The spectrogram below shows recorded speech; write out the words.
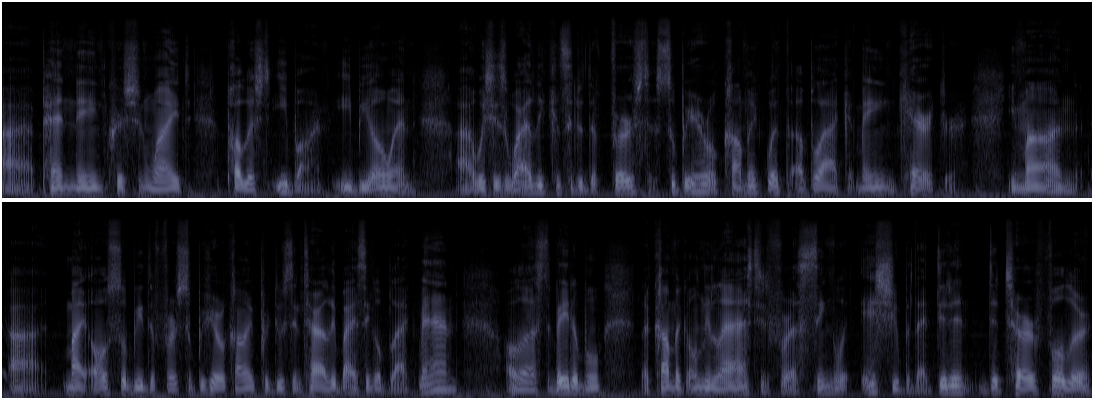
uh, pen name Christian White, published Ebon, E B O N, uh, which is widely considered the first superhero comic with a black main character. Iman uh, might also be the first superhero comic produced entirely by a single black man. Although that's debatable, the comic only lasted for a single issue, but that didn't deter Fuller,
